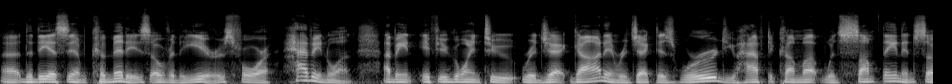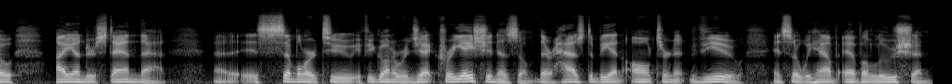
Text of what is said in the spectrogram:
uh, the DSM committees over the years for having one. I mean, if you're going to reject God and reject His Word, you have to come up with something. And so I understand that uh, is similar to if you're going to reject creationism, there has to be an alternate view. And so we have evolution.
